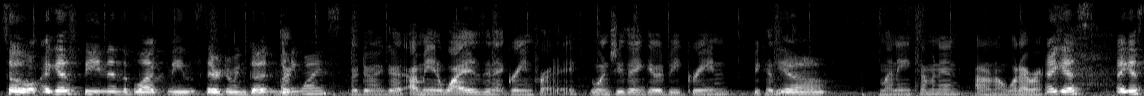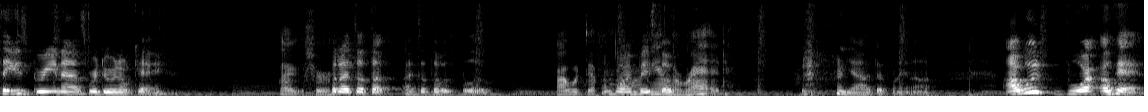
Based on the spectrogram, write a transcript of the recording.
So I guess being in the black means they're doing good money wise. They're doing good. I mean, why isn't it Green Friday? Wouldn't you think it would be green because Yeah, money coming in? I don't know, whatever. I guess I guess they use green as we're doing okay. Like, sure. But I thought that I thought that was blue. I would definitely going want to be based in off- the red. yeah, definitely not. I would. Okay,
